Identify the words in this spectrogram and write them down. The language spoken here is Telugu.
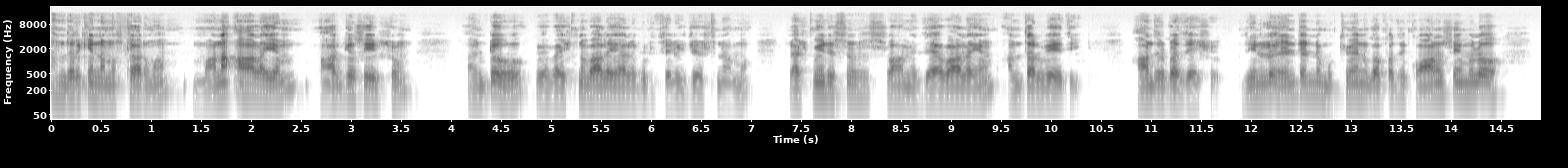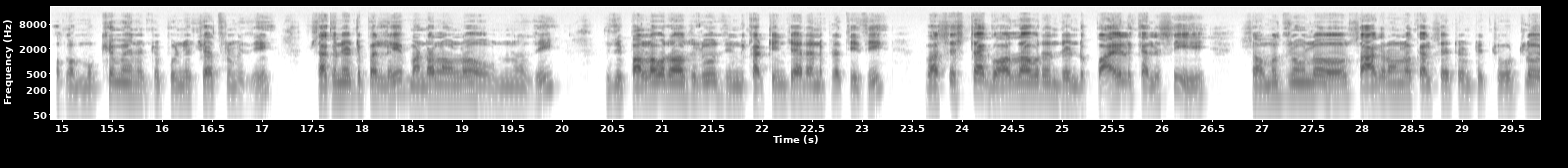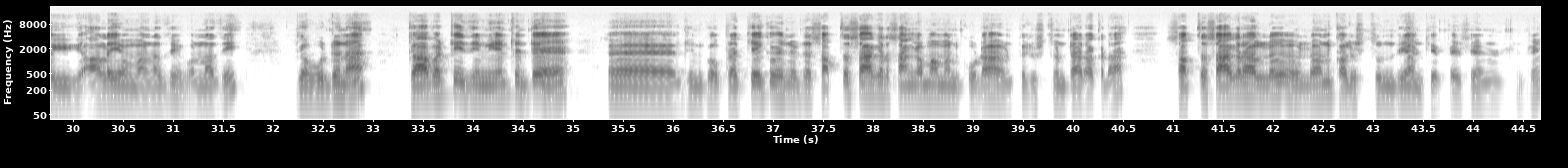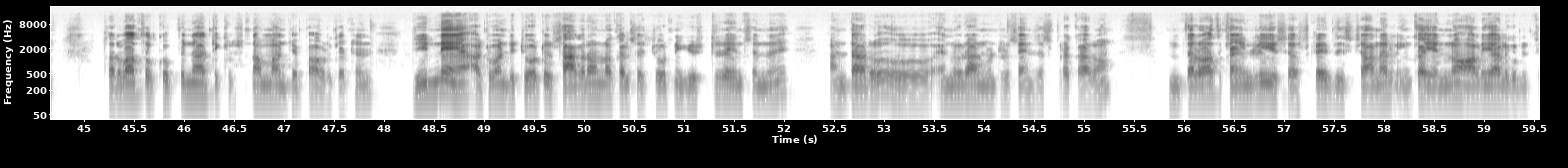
అందరికీ నమస్కారము. మన ఆలయం మార్గశీర్షం అంటూ వైష్ణవాలయాల గురించి తెలియజేస్తున్నాము. లక్ష్మీనరసింహస్వామి దేవాలయం అంతర్వేది ఆంధ్రప్రదేశ్. దీనిలో ఏంటంటే ముఖ్యమైన గొప్పది కోనసీమలో ఒక ముఖ్యమైన పుణ్యక్షేత్రం ఇది. సకినేటిపల్లి మండలంలో ఉన్నది. ఇది పల్లవరాజులు దీన్ని కట్టించారని ప్రతీతి. వశిష్ట గోదావరి రెండు పాయలు కలిసి సముద్రంలో సాగరంలో కలిసేటువంటి చోట్లో ఈ ఆలయం అన్నది ఉన్నది. ఒడ్డున కాబట్టి దీన్ని ఏంటంటే దీనికి ఒక ప్రత్యేకమైన సప్తసాగర సంగమం అని కూడా పిలుస్తుంటారు అక్కడ. సప్త సాగరాల్లోని కలుస్తుంది అని చెప్పేసి ఏంటంటే తర్వాత కొప్పినాటి కృష్ణమ్మ అని చెప్పి ఆవిడ కట్టిన దీన్నే అటువంటి చోటు సాగరంలో కలిసే చోటుని ఈస్ట్ రైన్స్ అని అంటారు ఎన్విరాన్మెంటల్ సైన్సెస్ ప్రకారం. తర్వాత కైండ్లీ సబ్స్క్రైబ్ దిస్ ఛానల్ ఇంకా ఎన్నో ఆలయాల గురించి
